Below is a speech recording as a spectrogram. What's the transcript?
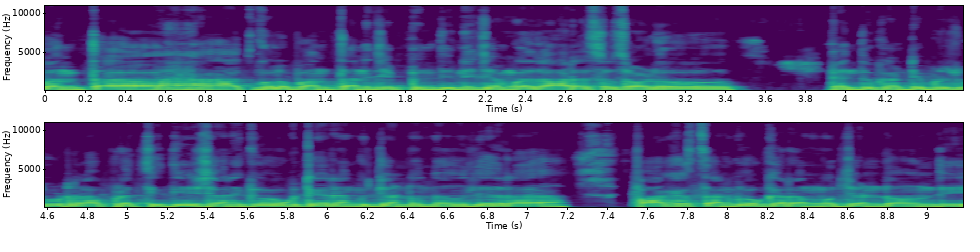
బంత ఆ, అతుకుల బంత అని చెప్పింది నిజం కదా ఆర్ఎస్ఎస్ వాడు. ఎందుకంటే ఇప్పుడు చూడరా ప్రతి దేశానికి ఒకటే రంగు జెండా ఉందా లేదురా? పాకిస్తాన్కి ఒక రంగు జెండా ఉంది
